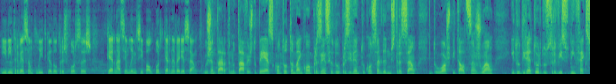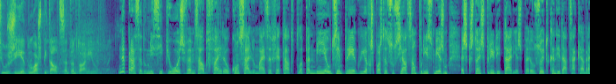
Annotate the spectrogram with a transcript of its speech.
e de intervenção política de outras forças, quer na Assembleia Municipal do Porto, quer na variação. O jantar de notáveis do PS contou também com a presença do Presidente do Conselho de Administração do Hospital de São João e do Diretor do Serviço de Infecciologia do Hospital de Santo António. Na Praça do Município, hoje vamos à Albufeira, o conselho mais afetado pela pandemia. O desemprego e a resposta social são, por isso mesmo, as questões prioritárias para os oito candidatos à Câmara.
